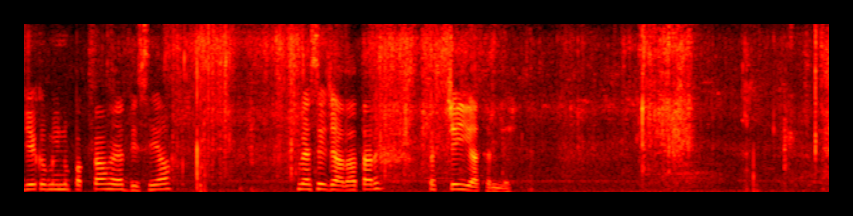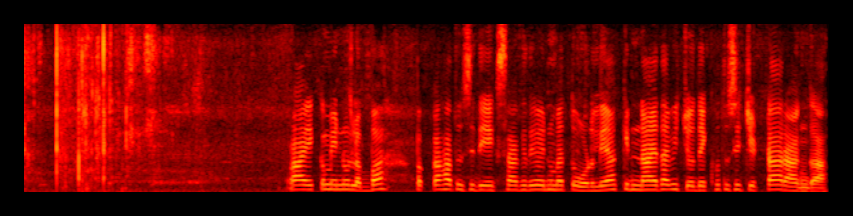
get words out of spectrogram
ਜੇ ਕੋਈ ਮੈਨੂੰ ਪੱਕਾ ਹੋਇਆ ਦਿਸਿਆ, ਵੈਸੇ ਜ਼ਿਆਦਾਤਰ ਕੱਚੇ ਹੀ ਆ ਥੱਲੇ। ਆ ਇੱਕ ਮੈਨੂੰ ਲੱਭਾ, ਪੱਕਾ ਹਾ ਤੁਸੀਂ ਦੇਖ ਸਕਦੇ ਹੋ, ਇਹਨੂੰ ਮੈਂ ਤੋੜ ਲਿਆ। ਕਿੰਨਾ ਇਹਦਾ ਵਿੱਚੋਂ ਦੇਖੋ ਤੁਸੀਂ ਚਿੱਟਾ ਰੰਗ ਆ।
